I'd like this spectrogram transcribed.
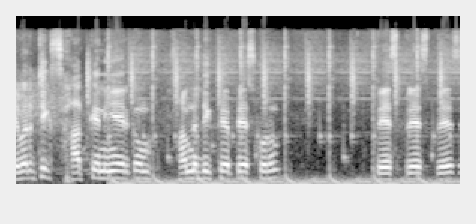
এবারে ঠিক হাতকে নিয়ে এরকম সামনের দিক থেকে প্রেস করুন। প্রেস প্রেস প্রেস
